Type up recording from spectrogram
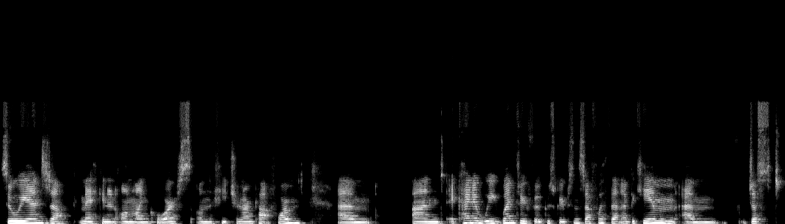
so we ended up making an online course on the FutureLearn platform. Um, and it kind of, we went through focus groups and stuff with it, and it became um, just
